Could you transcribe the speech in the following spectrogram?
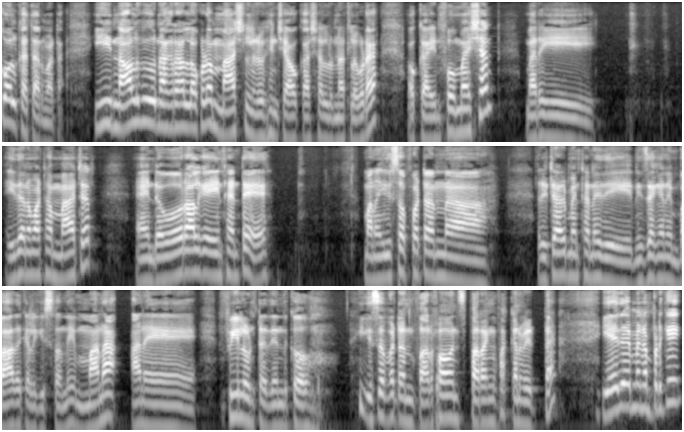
కోల్కతా అనమాట ఈ నాలుగు నగరాల్లో కూడా మ్యాచ్లు నిర్వహించే అవకాశాలు ఉన్నట్లు కూడా ఒక ఇన్ఫర్మేషన్. మరి ఇదనమాట మ్యాటర్. అండ్ ఓవరాల్గా ఏంటంటే మన యూసఫ్ పఠాన్ రిటైర్మెంట్ అనేది నిజంగానే బాధ కలిగిస్తుంది. మన అనే ఫీల్ ఉంటుంది. ఎందుకో యూసఫ్ పఠాన్ పర్ఫార్మెన్స్ పరంగా పక్కన పెట్టిన. ఏదేమైనప్పటికీ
